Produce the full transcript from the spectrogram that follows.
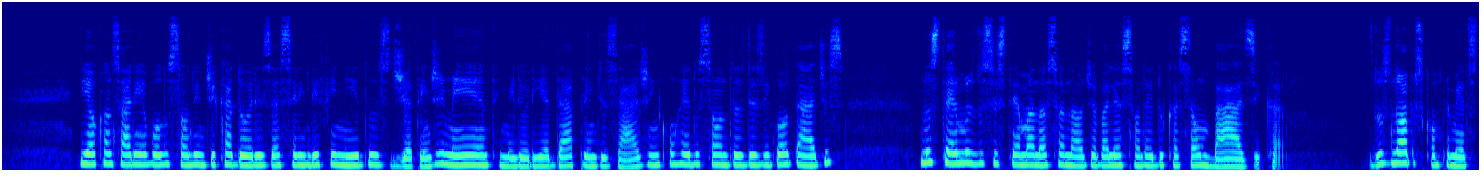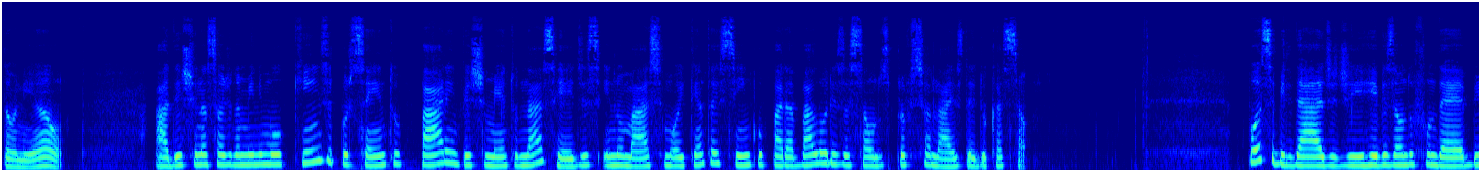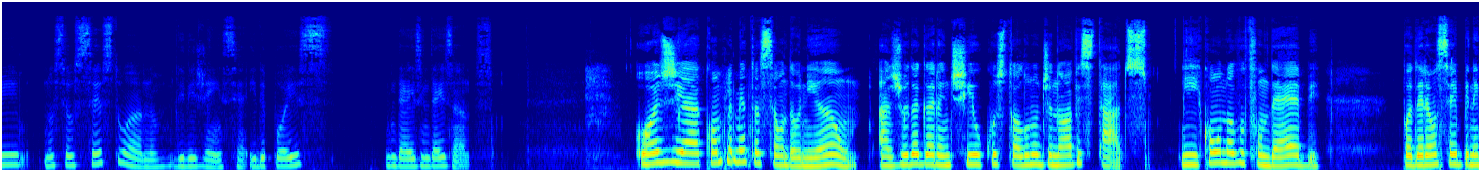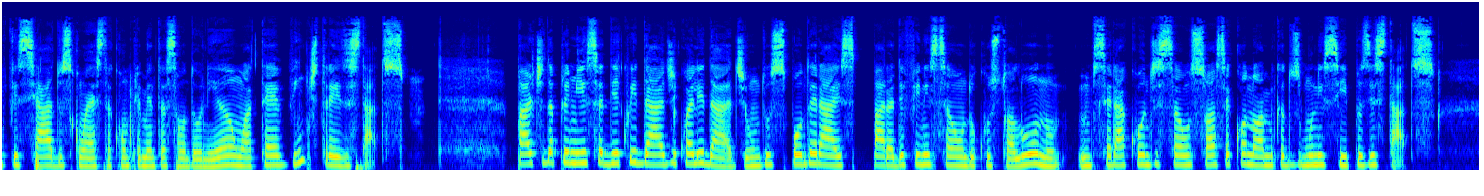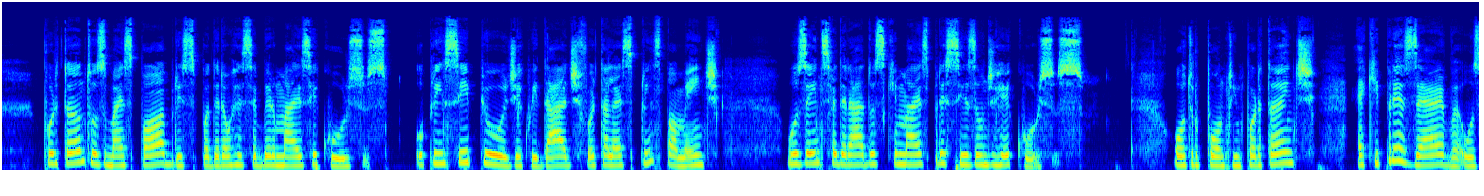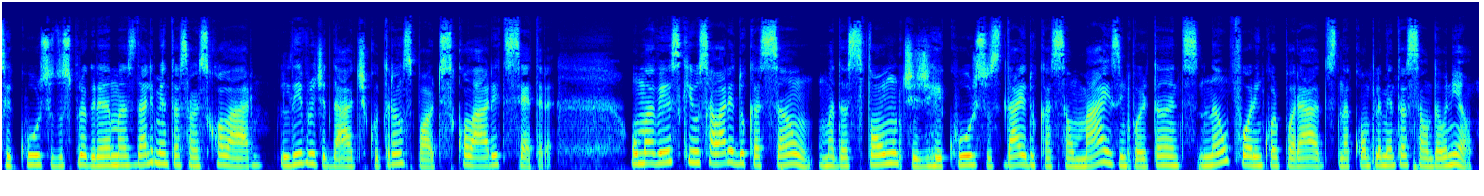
e alcançarem a evolução de indicadores a serem definidos de atendimento e melhoria da aprendizagem com redução das desigualdades nos termos do Sistema Nacional de Avaliação da Educação Básica. Dos novos complementos da União, a destinação de no mínimo 15% para investimento nas redes e no máximo 85% para valorização dos profissionais da educação possibilidade de revisão do Fundeb no seu sexto ano de vigência e depois em 10 em 10 anos. Hoje, a complementação da União ajuda a garantir o custo aluno de nove estados e, com o novo Fundeb, poderão ser beneficiados com esta complementação da União até 23 estados parte da premissa de equidade e qualidade. Um dos ponderais para a definição do custo aluno será a condição socioeconômica dos municípios e estados. Portanto, os mais pobres poderão receber mais recursos. O princípio de equidade fortalece principalmente os entes federados que mais precisam de recursos. Outro ponto importante é que preserva os recursos dos programas da alimentação escolar, livro didático, transporte escolar, etc. Uma vez que o salário educação, uma das fontes de recursos da educação mais importantes, não foram incorporados na complementação da União.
